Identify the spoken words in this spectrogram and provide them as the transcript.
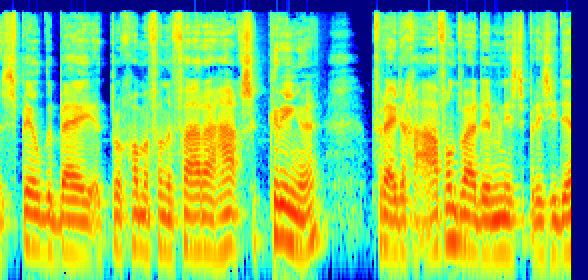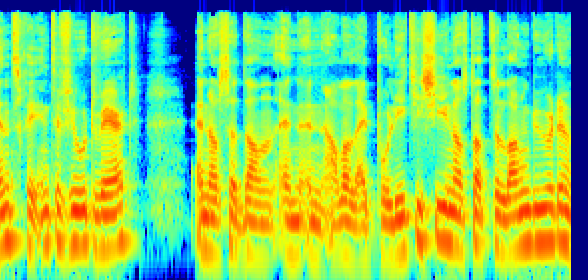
speelde bij het programma van de Vara Haagse Kringen. vrijdagavond waar de minister-president geïnterviewd werd. En, als dat dan, en, en allerlei politici. En als dat te lang duurde,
